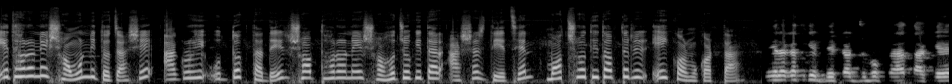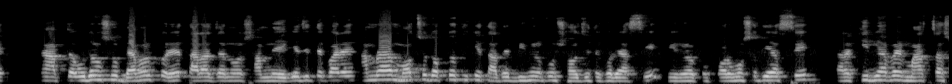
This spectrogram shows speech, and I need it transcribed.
এ ধরনের সমন্বিত চাষে আগ্রহী উদ্যোক্তাদের সব ধরনের সহযোগিতার আশ্বাস দিয়েছেন মৎস্য অধিদপ্তরের এই কর্মকর্তা। এলাকা থেকে বেকার যুবকরা তাকে উদাহরণস্বরূপ ব্যবহার করে তারা যেন সামনে এগিয়ে যেতে পারে। আমরা মৎস্য দপ্তর থেকে তাদের বিভিন্ন রকম সহযোগিতা করে আসছি, বিভিন্ন রকম পরামর্শ দিয়ে আসছি। তারা কীভাবে মাছ চাষ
